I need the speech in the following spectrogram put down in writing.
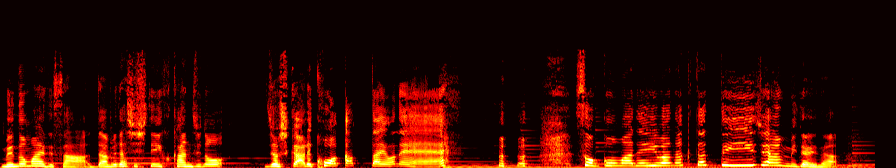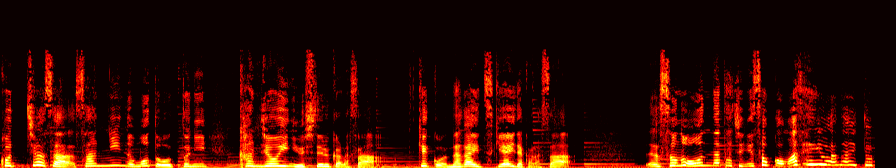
目の前でさ、ダメ出ししていく感じの女子会あれ怖かったよね。そこまで言わなくたっていいじゃん、みたいな。こっちはさ、3人の元夫に感情移入してるからさ、結構長い付き合いだからさ、その女たちにそこまで言わないと、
